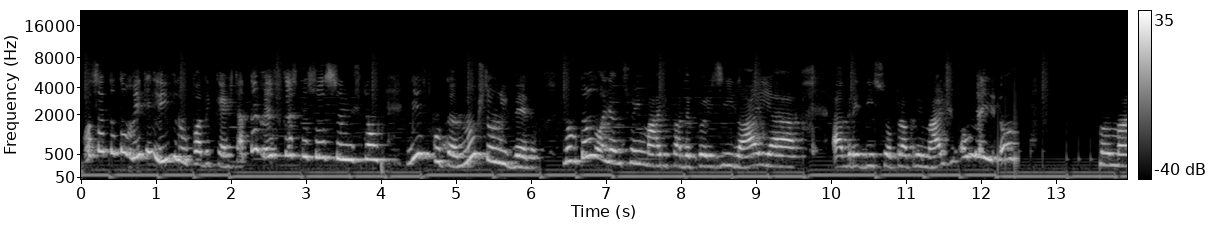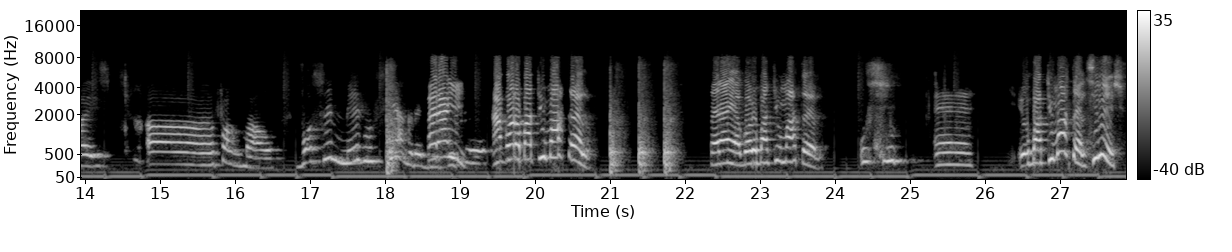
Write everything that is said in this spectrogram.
Você é totalmente livre no podcast. Até mesmo que as pessoas estão lhe escutando, não estão lhe vendo. Não estão olhando sua imagem para depois ir lá e a, agredir sua própria imagem. Ou melhor mais uh, formal. Você mesmo se agrediu. Peraí, agora eu bati o martelo. Peraí, agora eu bati o martelo. Oxi. É, eu bati o martelo, silêncio.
